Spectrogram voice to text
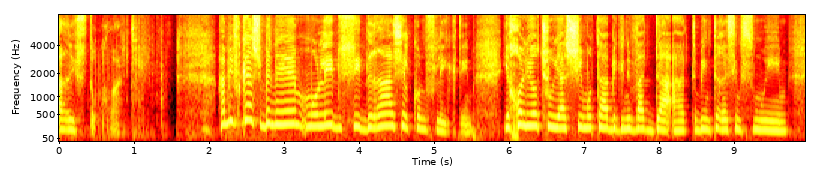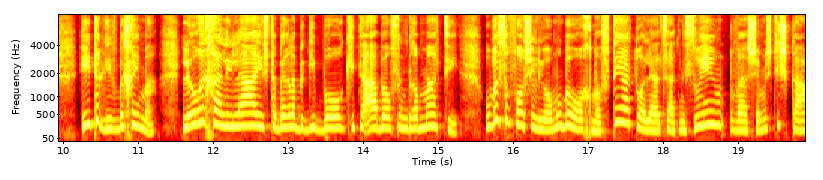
אריסטוקרט. המפגש ביניהם מוליד סדרה של קונפליקטים. יכול להיות שהוא יאשים אותה בגניבת דעת, באינטרסים סמויים. היא תגיב בחימה. לאורך העלילה יסתבר לה בגיבור כי טעה באופן דרמטי, ובסופו של יום ובאורח מפתיע תועלה הצעת נישואים, והשמש תשקע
